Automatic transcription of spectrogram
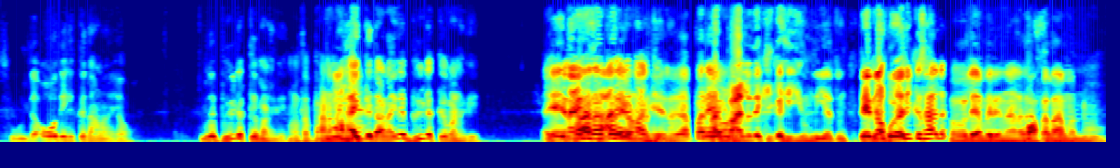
ਸੂਈ ਤਾਂ ਉਹ ਦੇਖ ਇੱਕ ਦਾਣਾ ਆ ਉਹ। ਉਹਦੇ 20 ਟੱਕੇ ਬਣ ਗਏ। ਉਹ ਤਾਂ ਬਣਨੀ ਆਹ ਆ। ਇੱਕ ਦਾਣਾ ਇਹਦੇ 20 ਟੱਕੇ ਬਣ ਗਏ। ਇਹ ਸਾਰਾ ਭਰੇ ਹੋਣਾ। ਦਾ, ਭਰੇ ਹੋਣਾ। ਬੱਲ ਦੇਖੀ ਕਹੀ ਹੁੰਨੀ ਆ ਤੂੰ। ਤੇਰੇ ਨਾਲ ਹੋਇਆ ਨਹੀਂ ਕਿਸਾਲ ਹੋ ਲਿਆ ਮੇਰੇ ਨਾਲ ਪਤਾ। ਮੈਨੂੰ।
